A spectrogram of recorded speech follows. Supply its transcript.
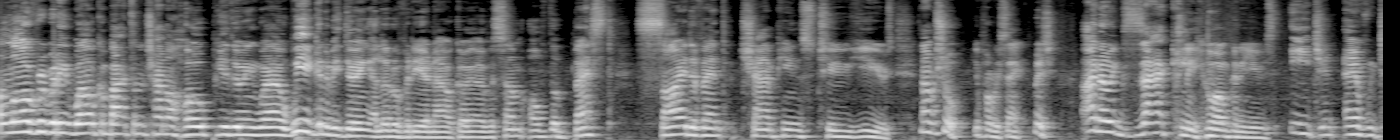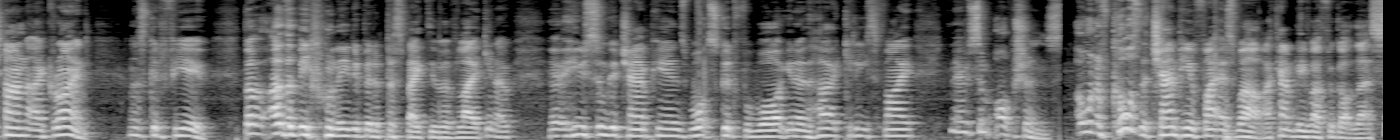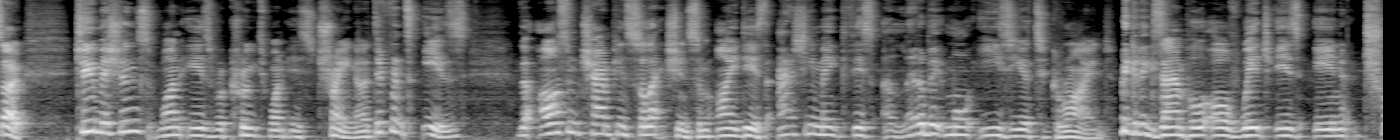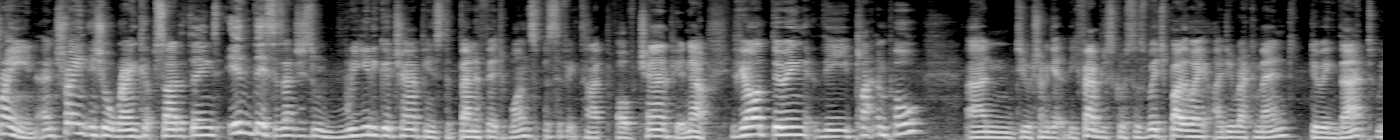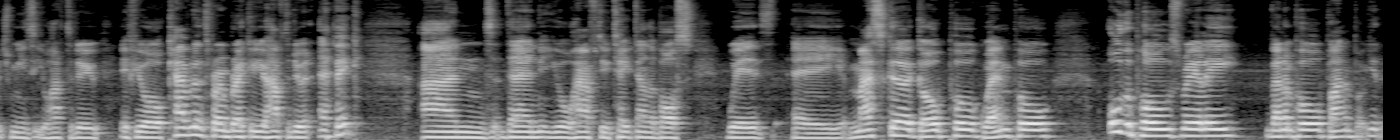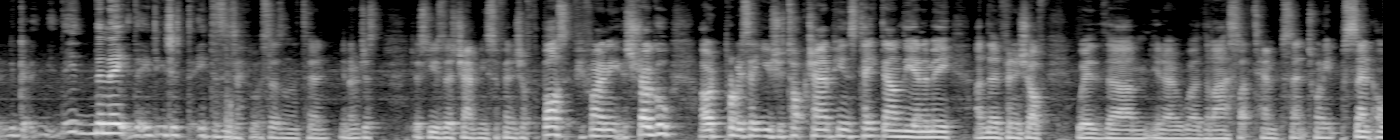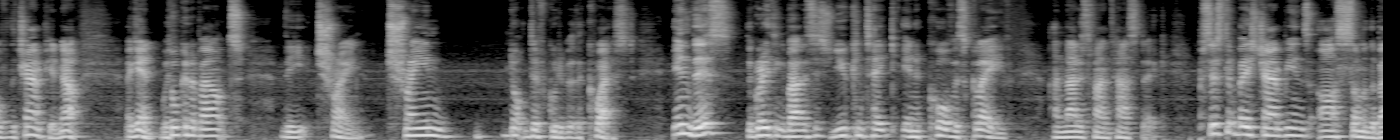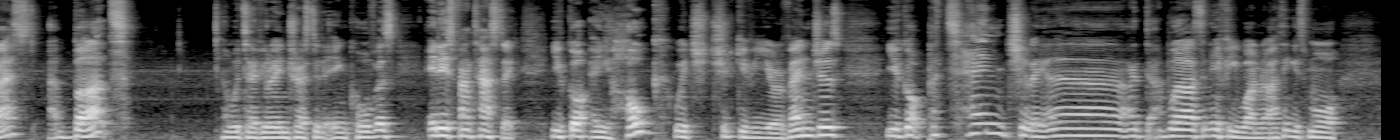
Hello everybody, welcome back to the channel, hope you're doing well. We're going to be doing a little video now going over some of the best side event champions to use. Now I'm sure you're probably saying, Rich, I know exactly who I'm going to use each and every time that I grind. And that's good for you. But other people need a bit of perspective of like, you know, uh, who's some good champions, what's good for what, you know, the Hercules fight, you know, some options. Oh, and of course the champion fight as well. I can't believe I forgot that. So, Two missions, one is recruit, one is train. Now the difference is there are some champion selections, some ideas that actually make this a little bit more easier to grind. Pretty good example of which is in Train. And Train is your rank up side of things. In this, there's actually some really good champions to benefit one specific type of champion. Now, if you are doing the Platinum pool, and you're trying to get the fabulous crystals, which by the way I do recommend doing that, which means that you'll have to do if you're Cavalier Thronebreaker, you have to do an epic, and then you'll have to take down the boss with a Massacre, Gold Pool, Gwen Pool, all the pools really, Venom Pool, Platinum Pool. The name it just it does exactly what it says on the tin. You know, just just use those champions to finish off the boss. If you're finding a struggle, I would probably say use your top champions, take down the enemy, and then finish off with um, you know uh, the last like 10%, 20% of the champion. Now, again, we're talking about the train. Train, not difficulty, but the quest. In this, the great thing about this is you can take in a Corvus Glaive, and that is fantastic. Persistent based champions are some of the best, uh, but I would say if you're interested in Corvus, it is fantastic. You've got a Hulk, which should give you your Avengers. You've got potentially, uh, well, it's an iffy one. I think it's more.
